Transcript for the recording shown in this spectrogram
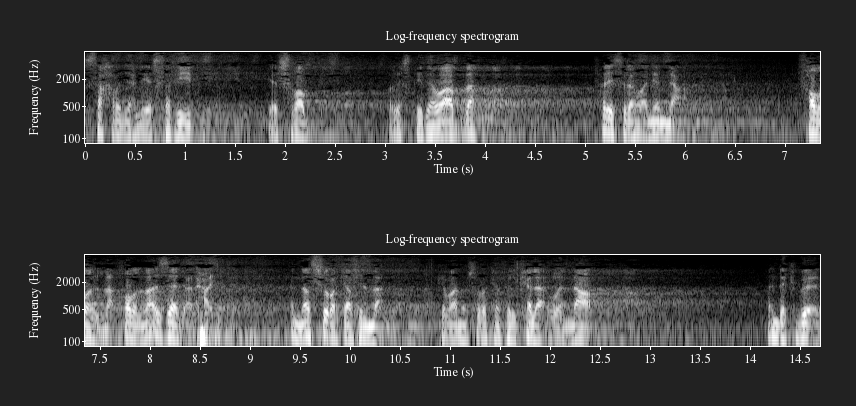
استخرجه ليستفيد يشرب ويسقي دوابه فليس له أن يمنع فضل الماء. فضل الماء زاد عن حاجته الناس شركاء في الماء كما أنهم شركاء في الكلى والنار. عندك بئر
